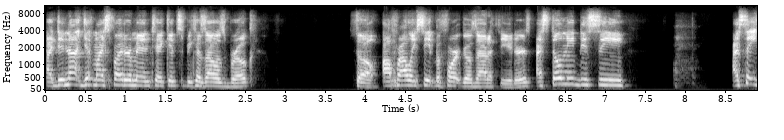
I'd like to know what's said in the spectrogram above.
I did not get my Spider Man tickets because I was broke. So I'll probably see it before it goes out of theaters. I still need to see. I say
